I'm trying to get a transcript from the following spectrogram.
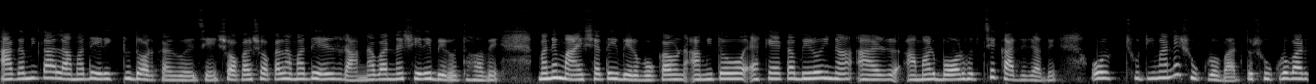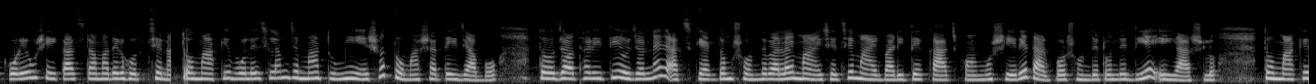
আগামীকাল আমাদের একটু দরকার রয়েছে। সকাল সকাল আমাদের রান্না বান্না সেরে বেরোতে হবে। মানে মায়ের সাথেই বেরোবো। কারণ আমি তো একা একা বেরোই না আর আমার বর হচ্ছে কাজে যাবে। ওর ছুটি মানে শুক্রবার। তো শুক্রবার করেও সেই কাজটা আমাদের হচ্ছে না। তো মাকে বলেছিলাম যে, মা, তুমি এসো, তোমার সাথেই যাব। তো যথারীতি ওই জন্যে আজকে একদম সন্ধেবেলায় মা এসেছে, মায়ের বাড়িতে কাজকর্ম সেরে তারপর সন্ধে টন্ধে দিয়ে এই আসলো। তো মাকে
